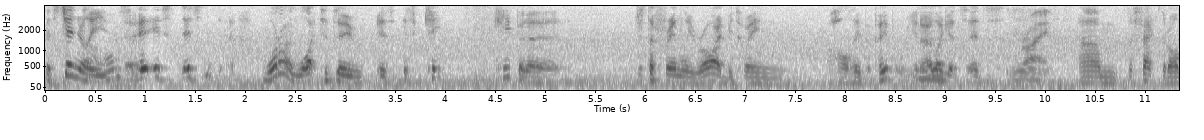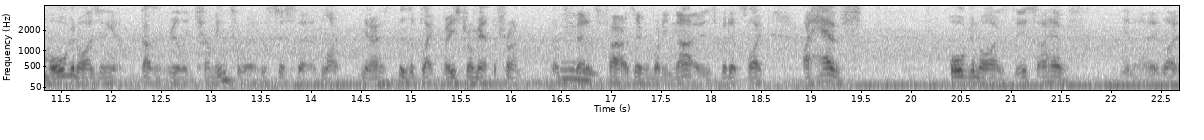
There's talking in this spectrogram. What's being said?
it's generally Oh, awesome. it- it's it's what I like to do is is keep keep it a just a friendly ride between a whole heap of people. You know, Mm. like it's it's Right. Um, the fact that I'm organising it doesn't really come into it. It's just that, like, you know, there's a black V strom out the front. That's about Mm. as far as everybody knows. But it's like, I have organised this. I have, you know, like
